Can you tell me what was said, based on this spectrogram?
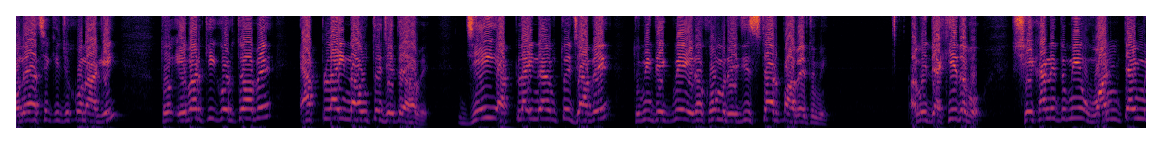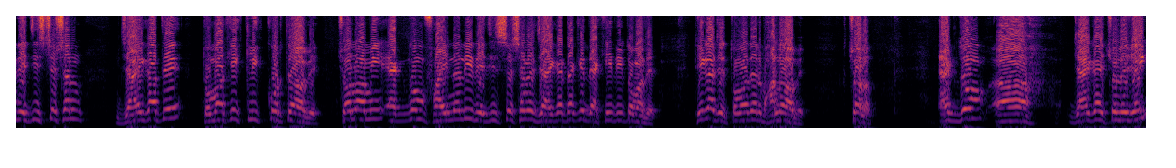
মনে আছে কিছুক্ষণ আগেই। তো এবার কি করতে হবে? অ্যাপ্লাই নাউতে যেতে হবে। যেই অ্যাপ্লাই নাউতে যাবে, তুমি দেখবে এরকম রেজিস্টার পাবে তুমি। আমি দেখিয়ে দেবো। সেখানে তুমি ওয়ান টাইম রেজিস্ট্রেশন জায়গাতে তোমাকে ক্লিক করতে হবে। চলো, আমি একদম ফাইনালি রেজিস্ট্রেশনের জায়গাটাকে দেখিয়ে দিই তোমাদের। ঠিক আছে? তোমাদের ভালো হবে। চলো। একদম জায়গায় চলে যাই।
